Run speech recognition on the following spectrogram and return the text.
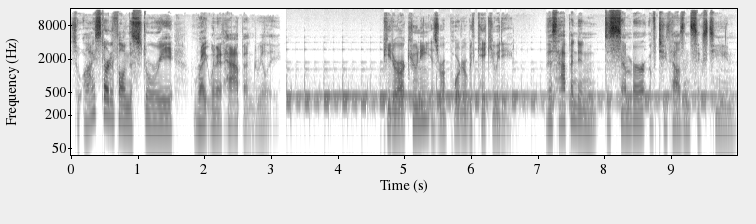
So I started following the story right when it happened, really. Peter Arcuni is a reporter with KQED. This happened in December of 2016.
